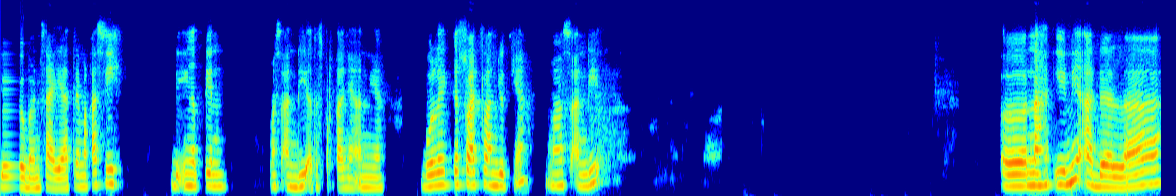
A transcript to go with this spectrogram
jawaban saya. Terima kasih diingetin Mas Andi atas pertanyaannya. Boleh ke slide selanjutnya, Mas Andi? Eh, nah, ini adalah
